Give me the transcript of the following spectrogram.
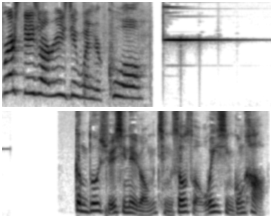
First days are easy when you're cool. 更多学习内容，请搜索微信公号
